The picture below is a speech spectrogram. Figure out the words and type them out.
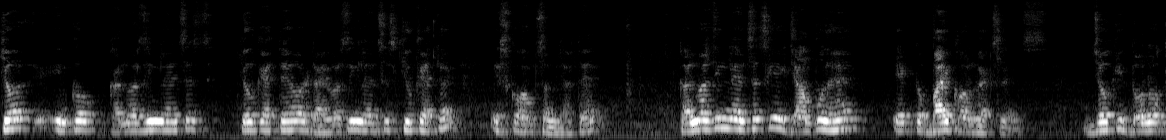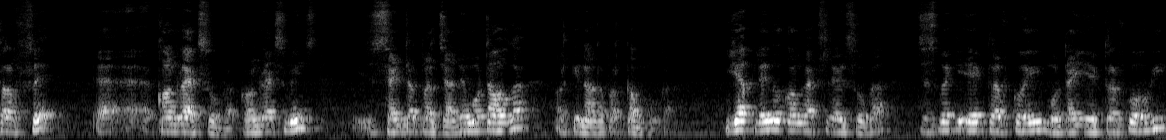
क्यों इनको कन्वर्जिंग लेंसेज क्यों कहते हैं और डाइवर्जिंग लेंसेज क्यों कहते हैं इसको हम समझाते हैं। कन्वर्जिंग लेंसेज के एग्ज़ाम्पल हैं एक तो बाई कॉन्वेक्स लेंस जो कि दोनों तरफ़ से कॉन्वेक्स होगा। कॉन्वेक्स मीन्स सेंटर पर ज़्यादा मोटा होगा और किनारों पर कम होगा। या प्लेनो कॉन्वेक्स लेंस होगा, जिसमें कि एक तरफ़ को ही मोटाई एक तरफ़ को होगी,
